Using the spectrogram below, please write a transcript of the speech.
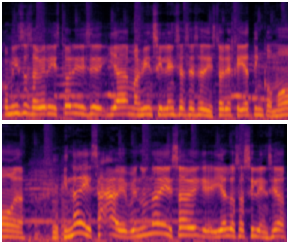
comienzas a ver historias y dices, ya más bien silencias esas historias que ya te incomodan. Y nadie sabe, pues, ¿no? Nadie sabe que ya los has silenciado.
